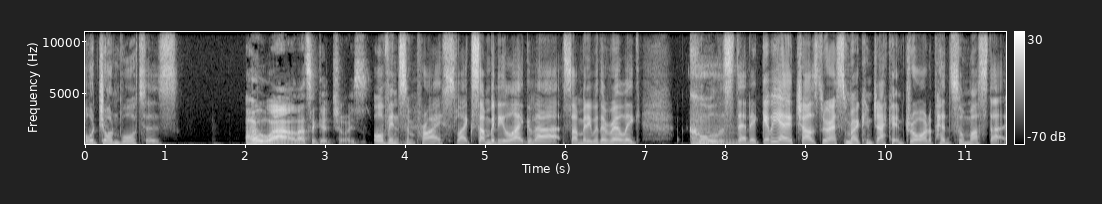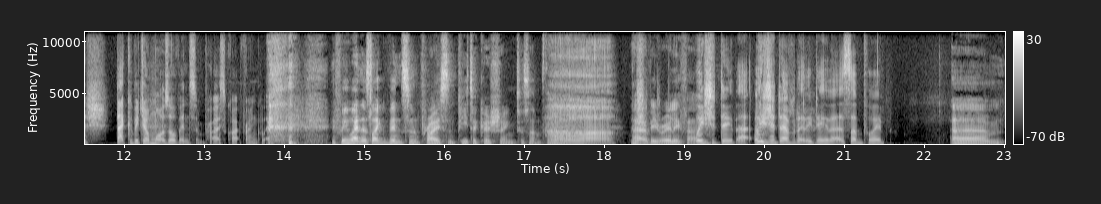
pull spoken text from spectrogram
or John Waters Oh wow, that's a good choice. or Vincent Price, like somebody like that, somebody with a really cool Mm. aesthetic. Give me a chance to wear a smoking jacket and draw on a pencil mustache. That could be John Waters or Vincent Price, quite frankly. If we went as like Vincent Price and Peter Cushing to something, that would be really fun. we should do that. We should definitely do that at some point. Um,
